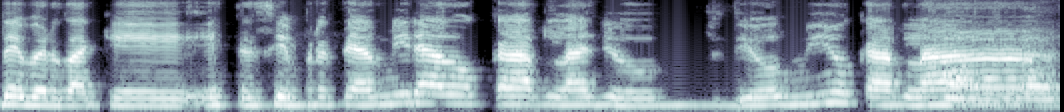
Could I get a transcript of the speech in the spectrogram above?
de verdad que este, siempre te he admirado, Carla. Yo, Dios mío, Carla.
